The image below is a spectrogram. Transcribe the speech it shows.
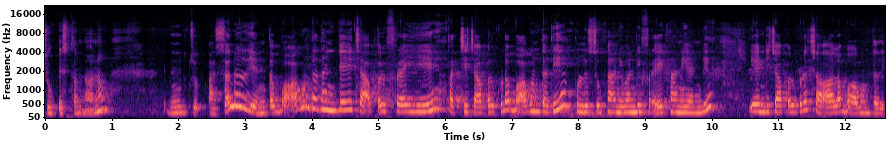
చూపిస్తున్నాను. అసలు ఎంత బాగుంటుందంటే చేపల ఫ్రై పచ్చి చేపలు కూడా బాగుంటుంది. పులుసు కానివ్వండి ఫ్రై కానివ్వండి ఎండి చేపలు కూడా చాలా బాగుంటుంది.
